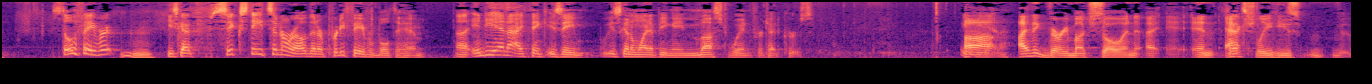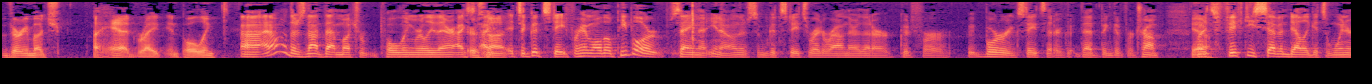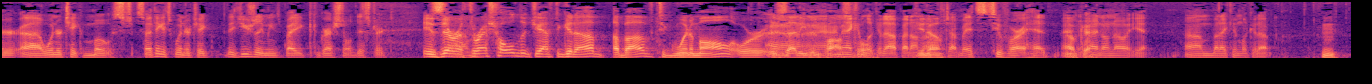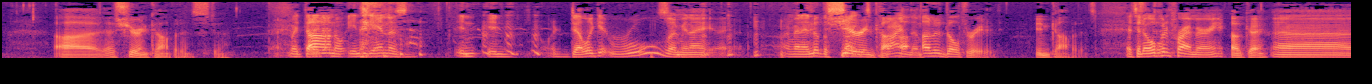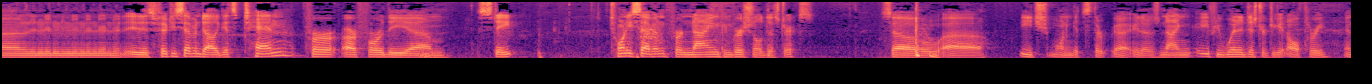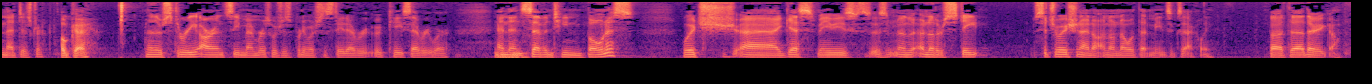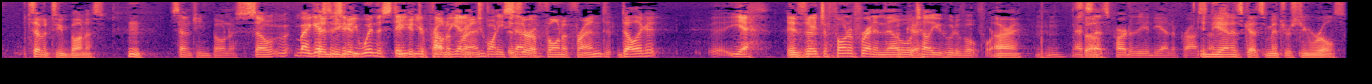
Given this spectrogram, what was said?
Still the favorite. Mm-hmm. He's got six states in a row that are pretty favorable to him. Uh, Indiana, I think, is a is going to wind up being a must win for Ted Cruz. Uh, I think very much so, and uh, and actually he's very much ahead, right, in polling. Uh, I don't know. There's not that much polling really there. I, There's I- not? It's a good state for him. Although people are saying that you know there's some good states right around there that are good for bordering states that are good, that have been good for Trump. Yeah. But it's 57 delegates winner uh, winner take most. So I think it's winner take. It usually means by congressional district. Is there a Um, threshold that you have to get up above to win them all, or is that even Uh, possible? I mean, I can look it up. I don't Do know. know. off the top. It's too far ahead. I, Okay. I don't know it yet, um, but I can look it up. Uh, that's sheer incompetence. Too. Wait, I Um, don't know Indiana's in, in like, delegate rules. I mean, I, I, mean, I know the Sheer site to find incom- them. unadulterated incompetence. It's an open primary. Okay. Uh, it is 57 delegates. 10 for are for the um, state. 27 for nine congressional districts. So uh, each one gets th- uh, there's nine. If you win a district, you get all three in that district. Okay. Then there's three RNC members, which is pretty much the state every, uh, case everywhere, and then 17 bonus, which uh, I guess maybe is, is another state situation. I don't, I don't know what that means exactly, but uh, there you go. 17 bonus. 17 bonus. So my guess Then is do if get- you win the state, get you are probably getting 27. Is there a phone a friend delegate? yeah. Is You there? get to phone a friend, and they will tell you who to vote for. All right. That's So- that's part of the Indiana process. Indiana's got some interesting rules.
